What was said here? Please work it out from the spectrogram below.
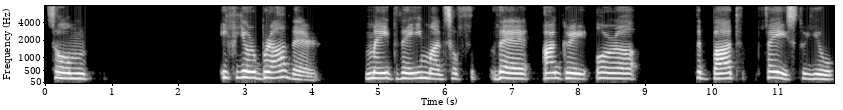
So, if your brother made the image of the angry or uh, the bad face to you,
